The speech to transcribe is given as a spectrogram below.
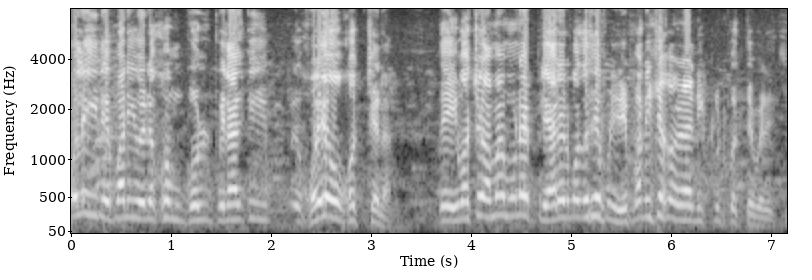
বলেই রেফারি ওই রকম গোল পেনাল্টি হয়েও হচ্ছে না। তো এই বছর আমার মনে হয় প্লেয়ারের বদলে রেফারিটা রিক্রুট করতে পেরেছে।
